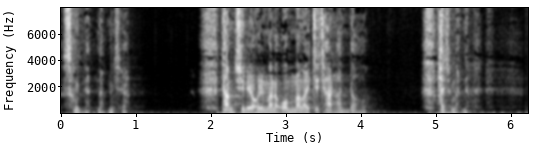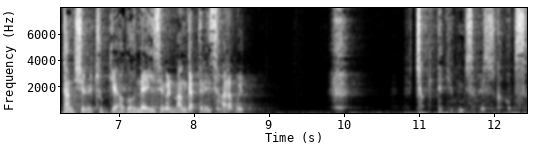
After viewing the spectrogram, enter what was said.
성난 남자, 당신이 얼마나 원망할지 잘 안다오. 하지만 당신을 죽게 하고 내 인생을 망가뜨린 사람을 절대 용서할 수가 없어.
